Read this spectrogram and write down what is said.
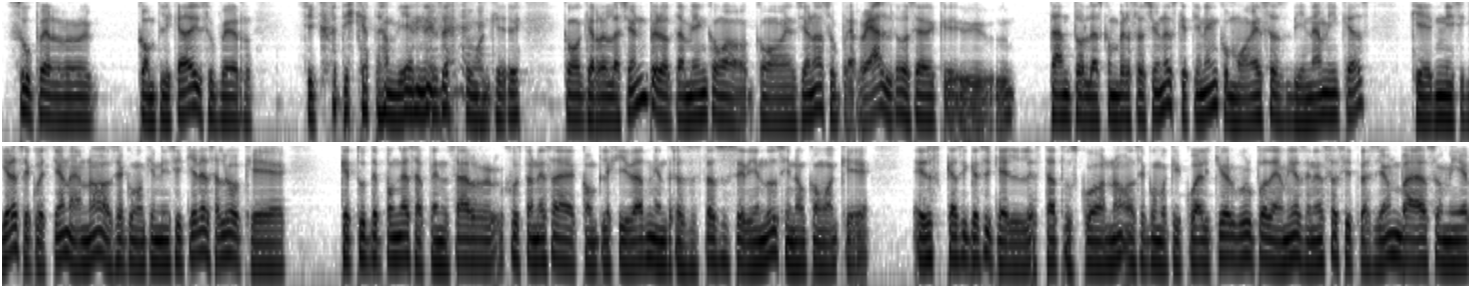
Súper complicada y súper psicótica también, esa como que, como que relación, pero también como, como menciona, súper real, o sea, que tanto las conversaciones que tienen como esas dinámicas que ni siquiera se cuestionan, ¿no? O sea, como que ni siquiera es algo que que tú te pongas a pensar justo en esa complejidad mientras está sucediendo, sino como que es casi casi que el status quo, ¿no? O sea, como que cualquier grupo de amigas en esa situación va a asumir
